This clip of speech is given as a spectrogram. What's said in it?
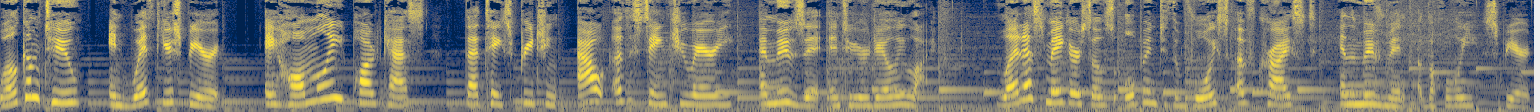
Welcome to And With Your Spirit, a homily podcast that takes preaching out of the sanctuary and moves it into your daily life. Let us make ourselves open to the voice of Christ and the movement of the Holy Spirit,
